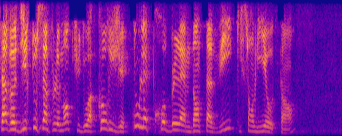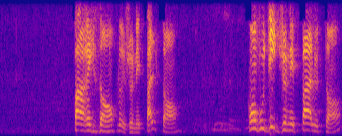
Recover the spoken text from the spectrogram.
Ça veut dire tout simplement que tu dois corriger tous les problèmes dans ta vie qui sont liés au temps. Par exemple, je n'ai pas le temps. Quand vous dites je n'ai pas le temps,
